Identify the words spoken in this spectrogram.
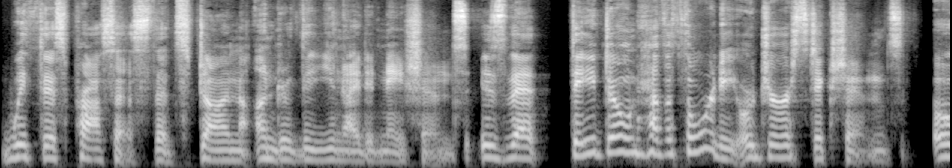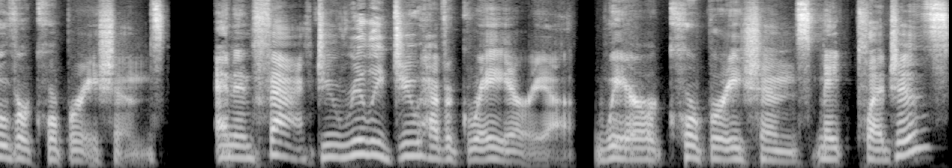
with this process that's done under the United Nations is that they don't have authority or jurisdictions over corporations. And in fact, you really do have a gray area where corporations make pledges,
